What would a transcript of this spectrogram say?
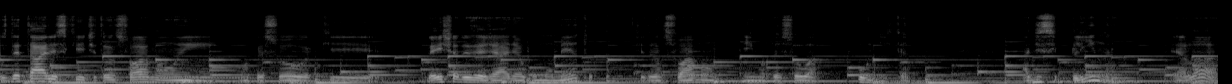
Os detalhes que te transformam em uma pessoa que deixa a desejar em algum momento te transformam em uma pessoa única. A disciplina, ela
